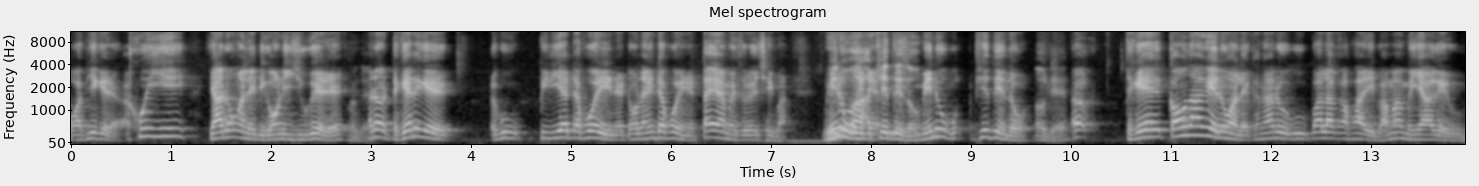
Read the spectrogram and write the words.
ဟိုဖြစ်ခဲ့တယ်အခွင့်အရေးရတော့ကလည်းဒီကောင်းကြီးယူခဲ့တယ် အဲ့တော့တကယ်တကယ်အခု PDF တက်ဖွဲ့တွေနဲ့ online တက်ဖွဲ့တွေနဲ့တိုက်ရမယ်ဆိုတဲ့အချိန်မှာမင်းတို့အဖြစ်တင်ဆုံး ဟုတ်တယ် အဲ့တကယ်ကောင်းသားခဲ့တော့ကလည်းခင်ဗျားတို့အခုပါလာကဖားတွေဘာမှမရခဲ့ဘူး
